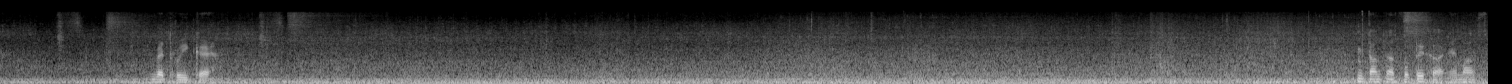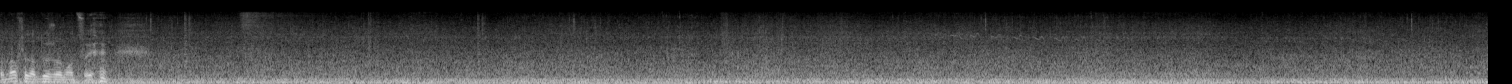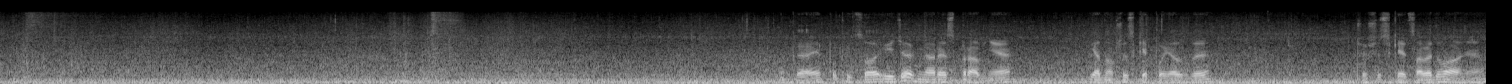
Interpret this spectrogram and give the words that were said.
We trójkę. I Tamten nas popycha, nie ma stanowczo za dużo mocy. Okej, póki co idzie w miarę sprawnie. Jadą wszystkie pojazdy. Czy wszystkie, całe dwa, nie?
